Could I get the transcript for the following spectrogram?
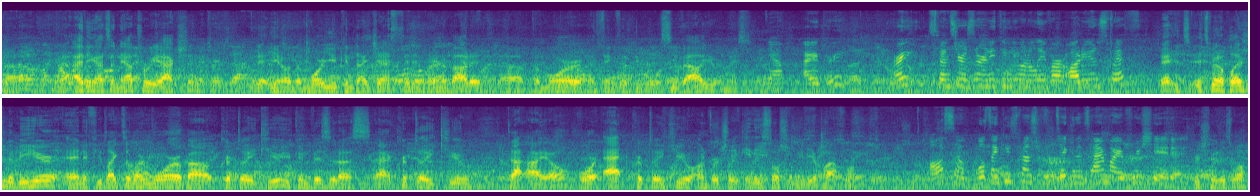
Uh, I think that's a natural reaction. You know, the more you can digest it and learn about it, uh, the more I think that people will see value in this. Yeah, I agree. All right, Spencer, is there anything you want to leave our audience with? Yeah, it's, it's been a pleasure to be here. And if you'd like to learn more about CryptoEQ, you can visit us at cryptoeq.io or at CryptoEQ on virtually any social media platform. Awesome. Well, thank you, Spencer, for taking the time. I appreciate it. Appreciate it as well.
